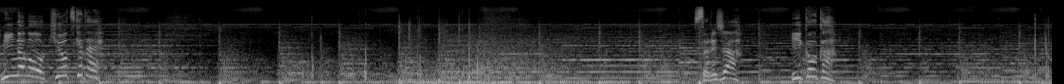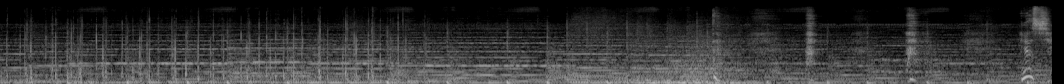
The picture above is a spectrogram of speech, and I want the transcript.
みんなも気をつけて。それじゃあ行こうか。よし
